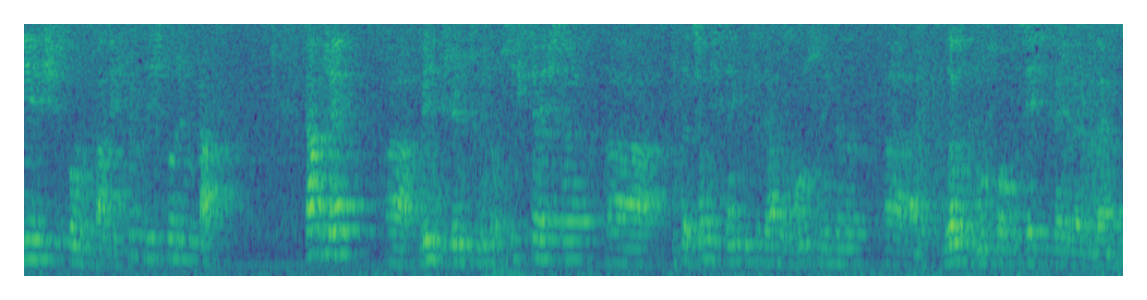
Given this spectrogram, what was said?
ние ще изпълним това нещо и ще продължим нататък. Само, че а, Linux, Windows, всичките вече са операционни системи, които се дават възможност нали, да глъбвате multiple процеси, трейдове едновременно.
